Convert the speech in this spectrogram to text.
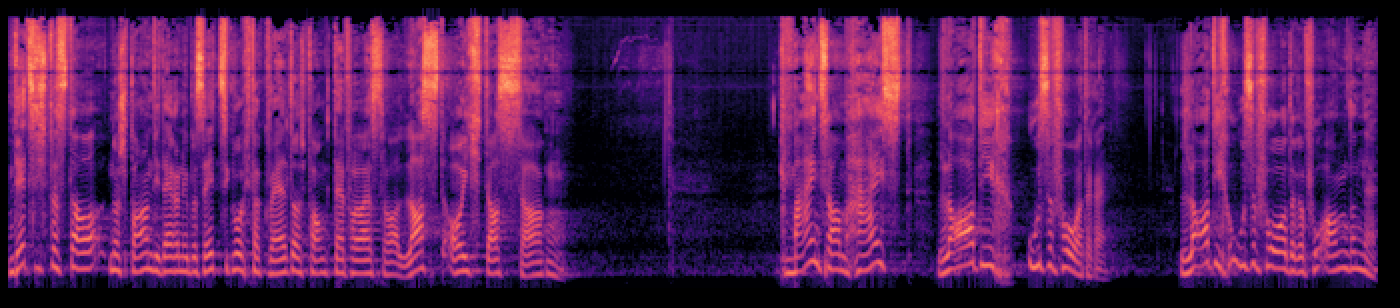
Und jetzt ist das da noch spannend in deren Übersetzung, wo ich da gewählt habe, fängt der vorerst so an. Lasst euch das sagen. Gemeinsam heißt, Lass dich herausfordern. Lass dich herausfordern von anderen.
